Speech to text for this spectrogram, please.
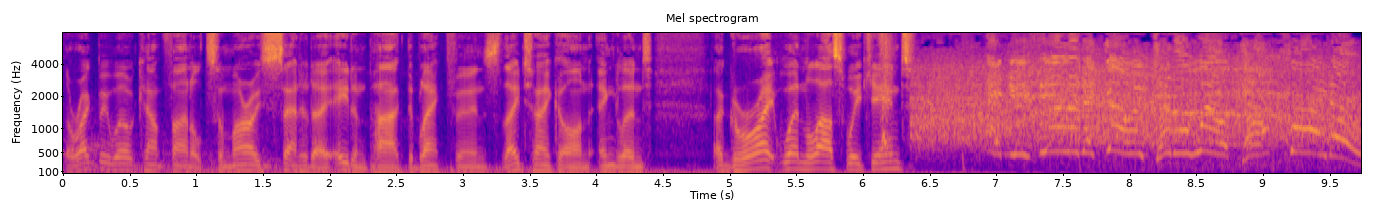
The Rugby World Cup final tomorrow, Saturday, Eden Park. The Black Ferns, they take on England. A great win last weekend. And New Zealand are going to the World Cup final.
